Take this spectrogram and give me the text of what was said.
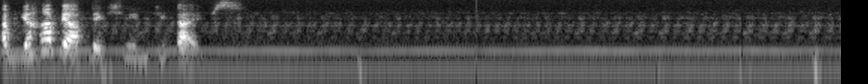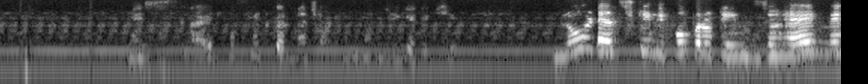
अब यहाँ पे आप देखिए इनकी टाइप्स करना चाहती हाँ ये देखिए। लो डेंसिटी लिपोप्रोटीन जो है, इनमें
